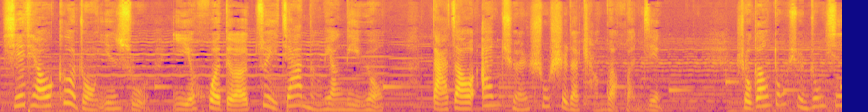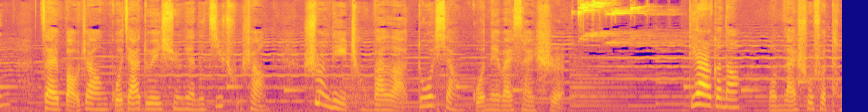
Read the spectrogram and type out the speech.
协调各种因素，以获得最佳能量利用，打造安全舒适的场馆环境。首钢冬训中心在保障国家队训练的基础上，顺利承办了多项国内外赛事。第二个呢，我们来说说统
